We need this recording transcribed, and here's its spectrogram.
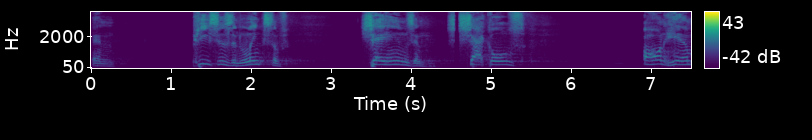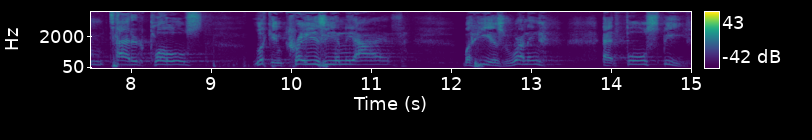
and pieces and links of chains and shackles on him, tattered clothes, looking crazy in the eyes, but he is running at full speed.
